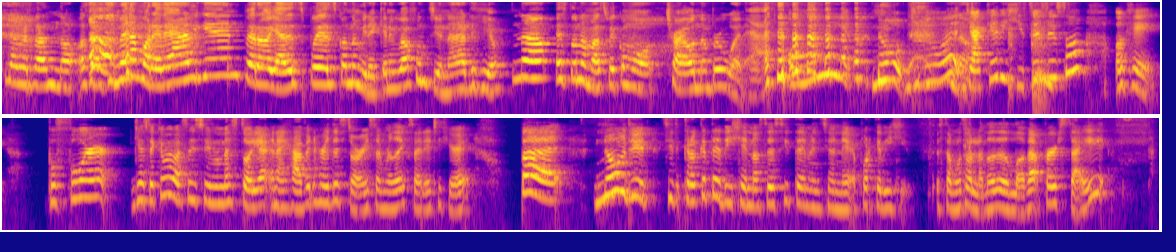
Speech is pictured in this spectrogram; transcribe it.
la verdad no. O sea, sí me enamoré de alguien, pero ya después cuando miré que no iba a funcionar, dije yo, no, esto nomás fue como trial number one. oh, no, you know what? No. Ya que dijiste eso, okay, before, ya sé que me vas a decir una historia, and I haven't heard the story, so I'm really excited to hear it. But, no, dude, sí, creo que te dije, no sé si te mencioné, porque dije, estamos hablando de love at first sight.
